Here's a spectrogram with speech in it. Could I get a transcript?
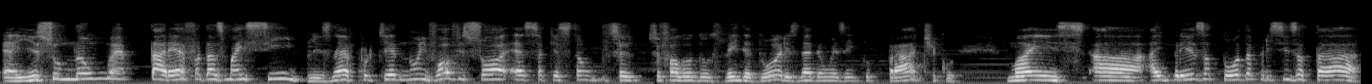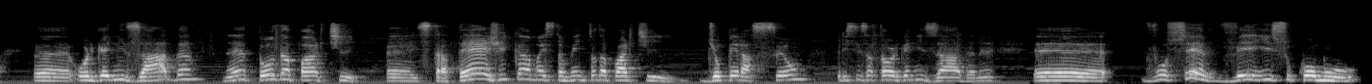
É, isso não é tarefa das mais simples, né? Porque não envolve só essa questão. Você, você falou dos vendedores, né? Deu um exemplo prático mas a, a empresa toda precisa estar tá, é, organizada, né? toda a parte é, estratégica, mas também toda a parte de operação precisa estar tá organizada. Né? É, você vê isso como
